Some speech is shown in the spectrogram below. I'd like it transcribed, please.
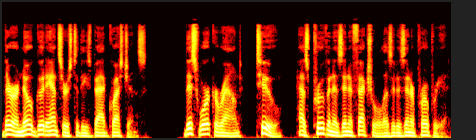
There are no good answers to these bad questions. This workaround, too, has proven as ineffectual as it is inappropriate.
